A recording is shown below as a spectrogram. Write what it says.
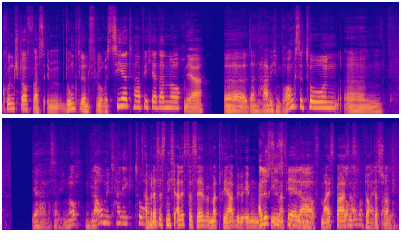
Kunststoff, was im Dunklen fluoresziert, habe ich ja dann noch. Ja. Äh, dann habe ich einen Bronzeton. Ähm, ja, was habe ich noch? Ein Blau-Metallic-Ton. Aber das ist nicht alles dasselbe Material, wie du eben Alles geschrieben ist hast, mit dem PLA. auf Maisbasis. Doch, Doch, alles auf das schon. Maisbasis.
